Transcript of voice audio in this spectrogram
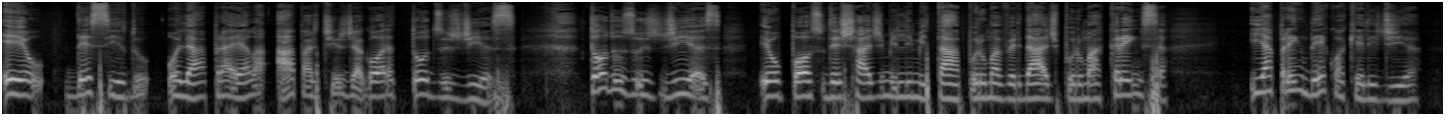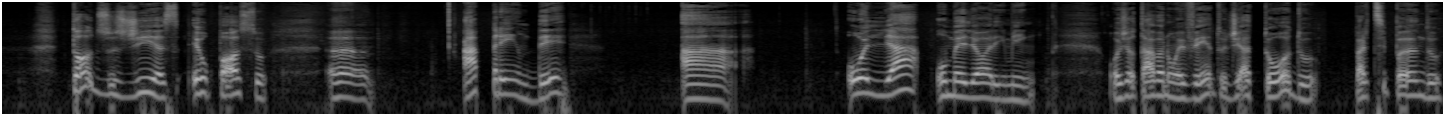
eu decido olhar para ela a partir de agora, todos os dias. Todos os dias eu posso deixar de me limitar por uma verdade, por uma crença e aprender com aquele dia. Todos os dias eu posso uh, aprender a olhar o melhor em mim. Hoje eu estava num evento o dia todo participando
